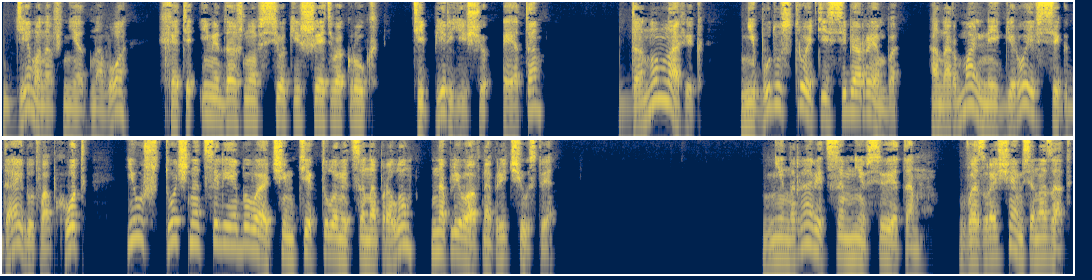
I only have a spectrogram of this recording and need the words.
Демонов ни одного, хотя ими должно все кишеть вокруг. Теперь еще это... Да ну нафиг! Не буду строить из себя Рэмбо, а нормальные герои всегда идут в обход и уж точно целее бывают, чем те, кто ломится на пролом, наплевав на предчувствие. Не нравится мне все это. Возвращаемся назад.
